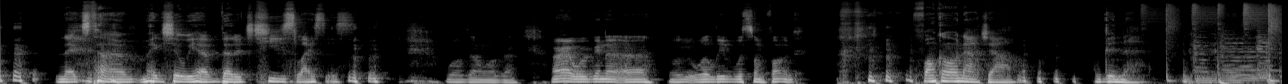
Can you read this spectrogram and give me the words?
Next time, make sure we have better cheese slices. well done, well done. All right, we're gonna uh, we- we'll leave with some funk. Funk on out, y'all. Good night.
